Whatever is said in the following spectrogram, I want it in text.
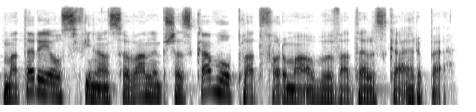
Materiał sfinansowany przez KW Platforma Obywatelska RP.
